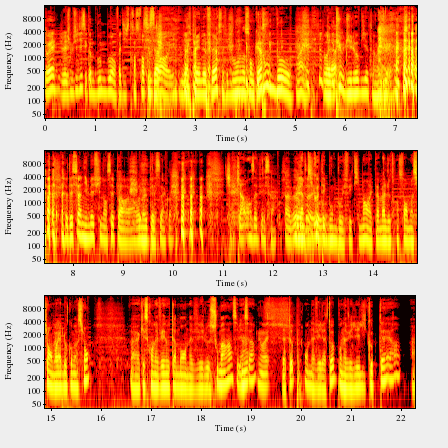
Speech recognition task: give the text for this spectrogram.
Ouais, je, je me suis dit c'est comme Bumbo en fait, il se transforme tout C'est le ça. temps. oui. Il va aspirer une fleur, ça fait boum dans son cœur. Bumbo, ouais. Voilà. La pub du lobby automobile. le dessin animé financé par euh, Renault PSA, quoi. J'ai carrément zappé ça. Ah, bah, Il y a un petit côté Bumbo, effectivement, avec pas mal de transformations en moyen de locomotion. Euh, Qu'est-ce qu'on avait notamment? On avait le sous-marin, c'est bien Mhm. ça? Ouais. La top. On avait la top, on avait l'hélicoptère. Euh,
